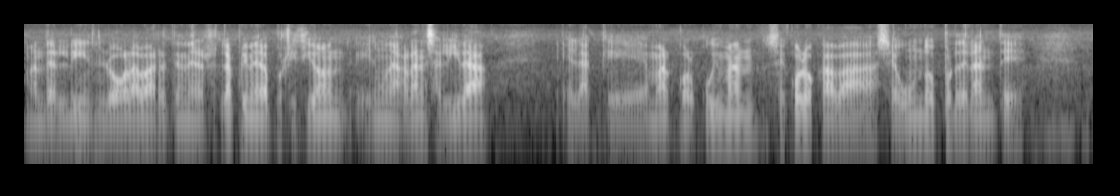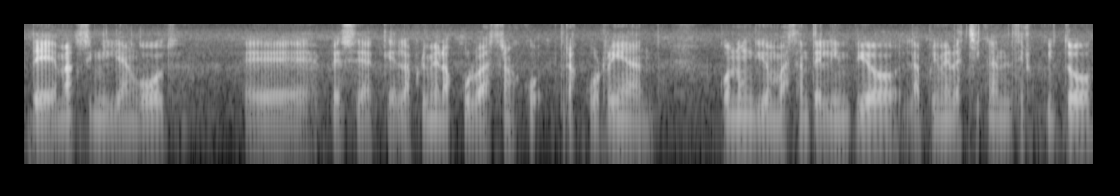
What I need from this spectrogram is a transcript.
Van der lograba retener la primera posición en una gran salida en la que Marco Wiman se colocaba segundo por delante de Maximilian Gold, eh, pese a que las primeras curvas transcurrían con un guion bastante limpio, la primera chica en el circuito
